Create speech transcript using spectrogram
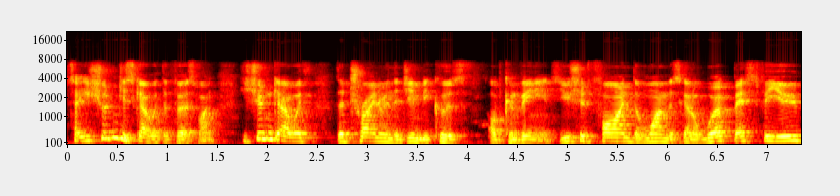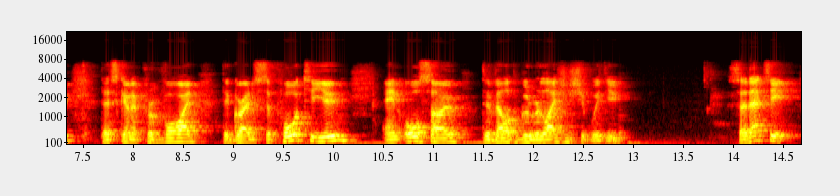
So you shouldn't just go with the first one. You shouldn't go with the trainer in the gym because of convenience. You should find the one that's going to work best for you, that's going to provide the greatest support to you, and also develop a good relationship with you. So that's it.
